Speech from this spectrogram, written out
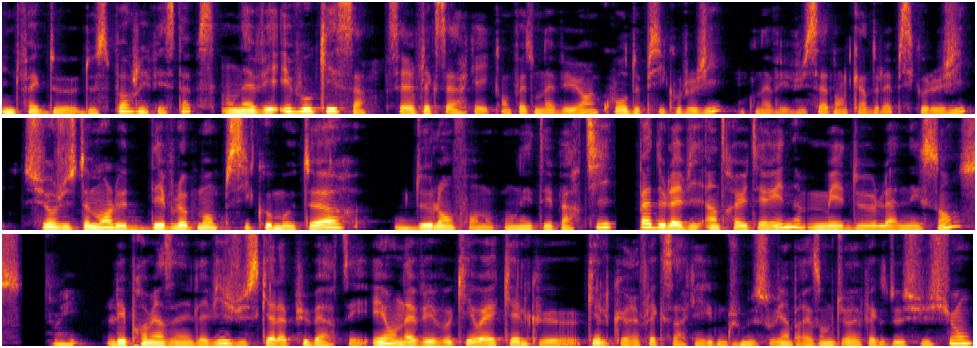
une fac de, de sport, j'ai fait STAPS, on avait évoqué ça, ces réflexes archaïques. En fait, on avait eu un cours de psychologie, donc on avait vu ça dans le cadre de la psychologie, sur justement le développement psychomoteur de l'enfant. Donc on était parti, pas de la vie intra-utérine, mais de la naissance, oui. les premières années de la vie jusqu'à la puberté. Et on avait évoqué ouais quelques quelques réflexes archaïques. Donc je me souviens par exemple du réflexe de succion,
